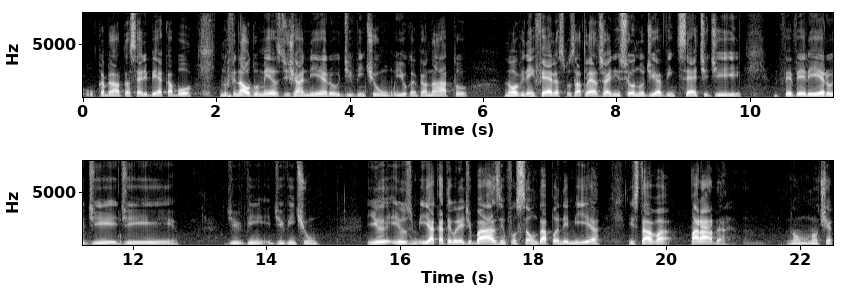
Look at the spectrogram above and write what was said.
o campeonato da Série B acabou no final do mês de janeiro de 21 e o campeonato não houve nem férias para os atletas, já iniciou no dia 27 de fevereiro de, de de, 20, de 21. E, e, os, e a categoria de base, em função da pandemia, estava parada. Não, não, tinha,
